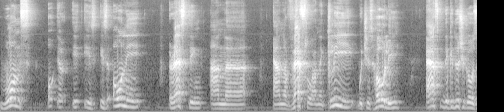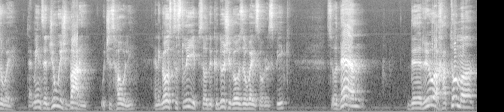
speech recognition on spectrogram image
once is is only resting on a, on a vessel on a kli which is holy after the kedusha goes away. That means a Jewish body which is holy and it goes to sleep, so the kedusha goes away, so to speak. So then the ruach hatuma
